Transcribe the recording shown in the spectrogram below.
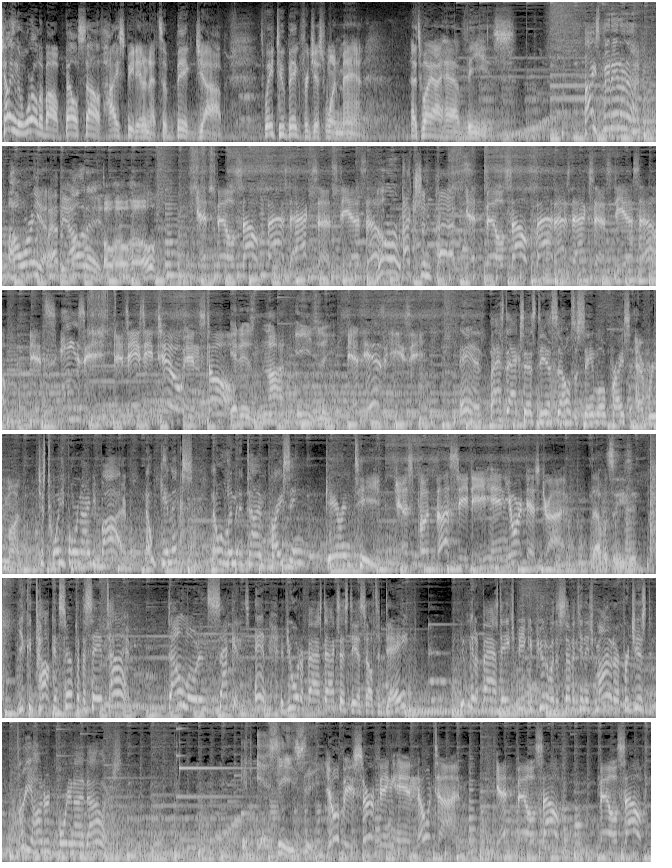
Telling the world about Bell South high-speed internet's a big job. It's way too big for just one man. That's why I have these. High-speed internet! How are you? Happy holidays! Ho, ho, ho! Get Bell South Fast Access DSL. More action-packed! Get Bell South Fast, Fast Access DSL. It's easy. It's easy to install. It is not easy. It is easy. And Fast Access DSL is the same low price every month. Just $24.95. No gimmicks, no limited time pricing, guaranteed. Just put the CD in your disk drive. That was easy. You could talk and surf at the same time. Download in seconds. And if you order Fast Access DSL today, you can get a fast HP computer with a 17-inch monitor for just $349. It is easy. You'll be surfing in no time. South. Bell South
